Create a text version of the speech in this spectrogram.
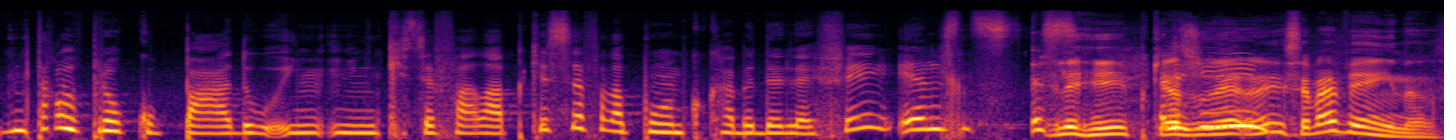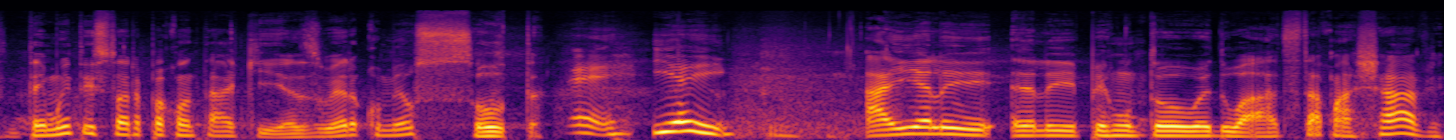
não tava preocupado em, em que você falar. Porque se você falar pro homem que o cabelo dele é feio, ele. Ele ri, porque Ele a zoeira. Você vai ver ainda. Tem muita história pra contar aqui. A zoeira comeu solta. É, e aí? Aí ele, ele perguntou o Eduardo: Você tá com a chave?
